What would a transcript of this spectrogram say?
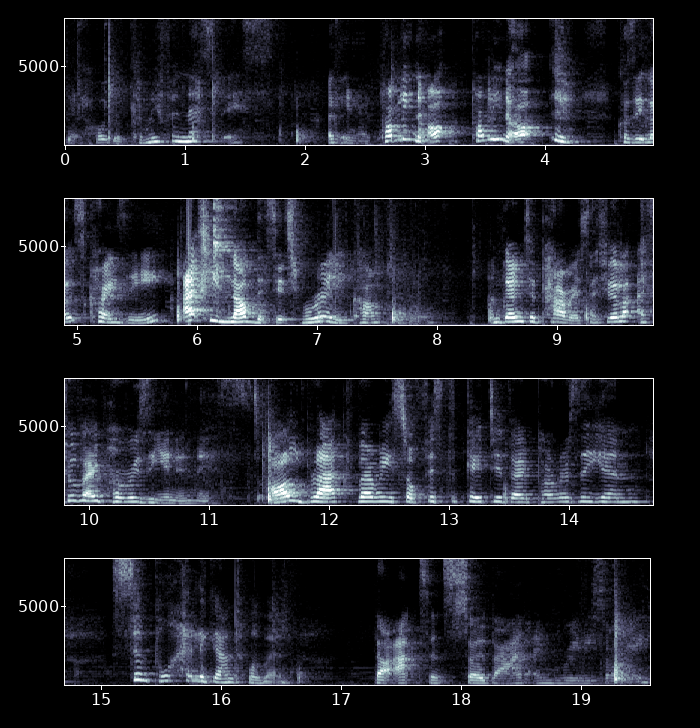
Wait, hold on. Can we finesse this? Okay, no, probably not. Probably not, because it looks crazy. I actually love this. It's really comfortable. I'm going to Paris. I feel like I feel very Parisian in this. All black, very sophisticated, very Parisian, simple, elegant woman. That accent's so bad. I'm really sorry.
